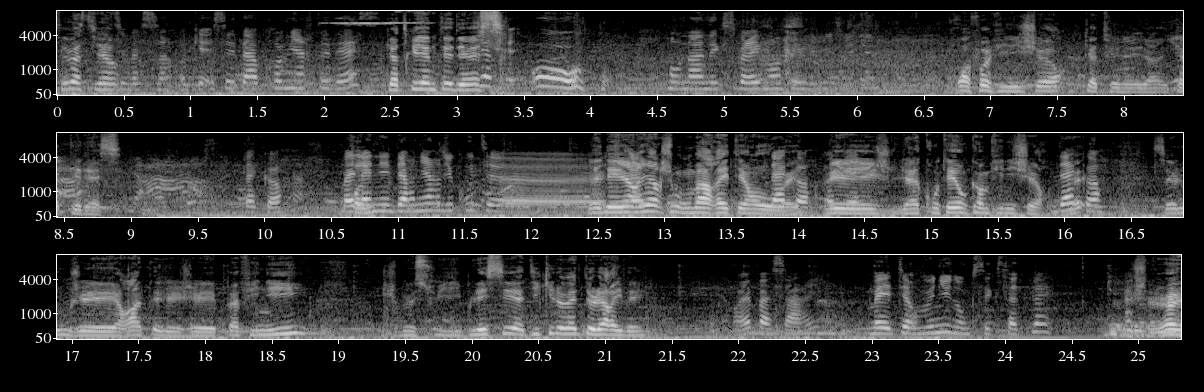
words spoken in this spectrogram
Sébastien, Sébastien. Ok, c'est ta première TDS quatrième TDS, Quatre- Oh On a un expérimenté. trois fois finisher, 4, TDS. D'accord. Bah, L'année dernière, du coup, t'es- L'année dernière, je- on m'a arrêté en haut, ouais. D'accord, mais je l'ai compté comme finisher. D'accord. Celle où j'ai raté, j'ai pas fini, je me suis blessé à 10 km de l'arrivée. Ouais, bah ça arrive. Mais t'es revenu, donc c'est que ça te plaît. Ouais,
